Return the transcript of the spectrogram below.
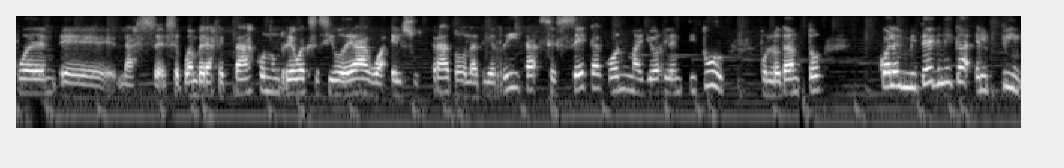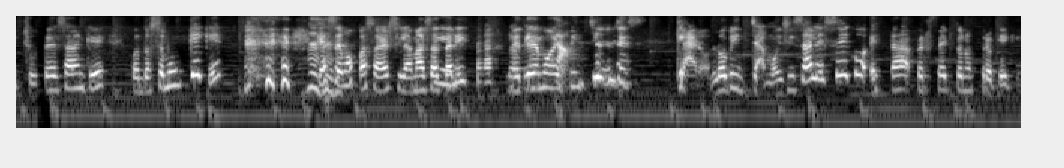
pueden eh, las eh, se pueden ver afectadas con un riego excesivo de agua el sustrato la tierrita se seca con mayor lentitud por lo tanto ¿Cuál es mi técnica? El pincho. Ustedes saben que cuando hacemos un queque, ¿qué hacemos para saber si la masa está lista? Metemos el pinchito claro, lo pinchamos y si sale seco está perfecto nuestro queque.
